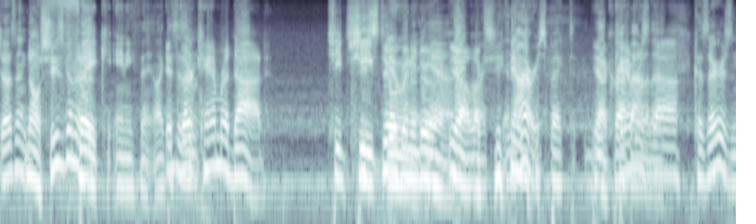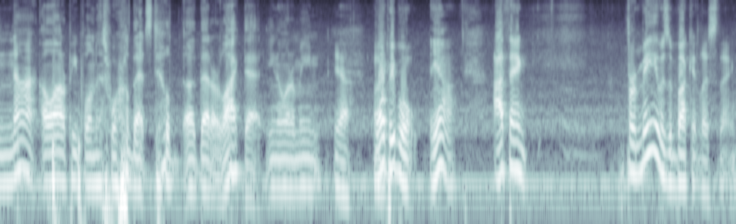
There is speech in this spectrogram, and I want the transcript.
doesn't No, she's gonna fake anything. Like If this their isn't- camera died, she'd she's still gonna it. do it. Yeah, Yeah, like she- and I respect the yeah, crap out of that because there's not a lot of people in this world that still uh, that are like that. You know what I mean? Yeah. More Like, people. Yeah. I think for me it was a bucket list thing.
